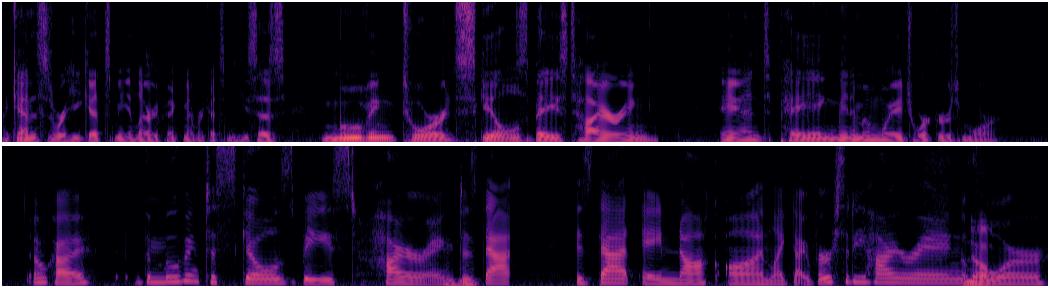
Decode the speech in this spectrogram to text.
Again, this is where he gets me and Larry Fink never gets me. He says moving towards skills based hiring and paying minimum wage workers more. Okay. The moving to skills based hiring, Mhm. does that is that a knock on like diversity hiring No. or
